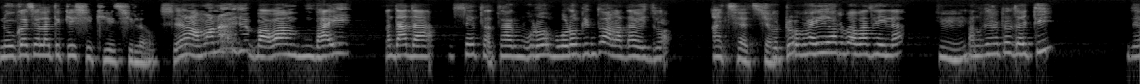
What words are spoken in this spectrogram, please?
নৌকা চালাতে কে শিখিয়েছিল? সে আমার না যে বাবা ভাই দাদা সে থাক বড় বড় কিন্তু আলাদা হয়েছিল আচ্ছা আচ্ছা। ছোট ভাই আর বাবা থাইলা। হুম। পানঘাটে যাইতি যে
